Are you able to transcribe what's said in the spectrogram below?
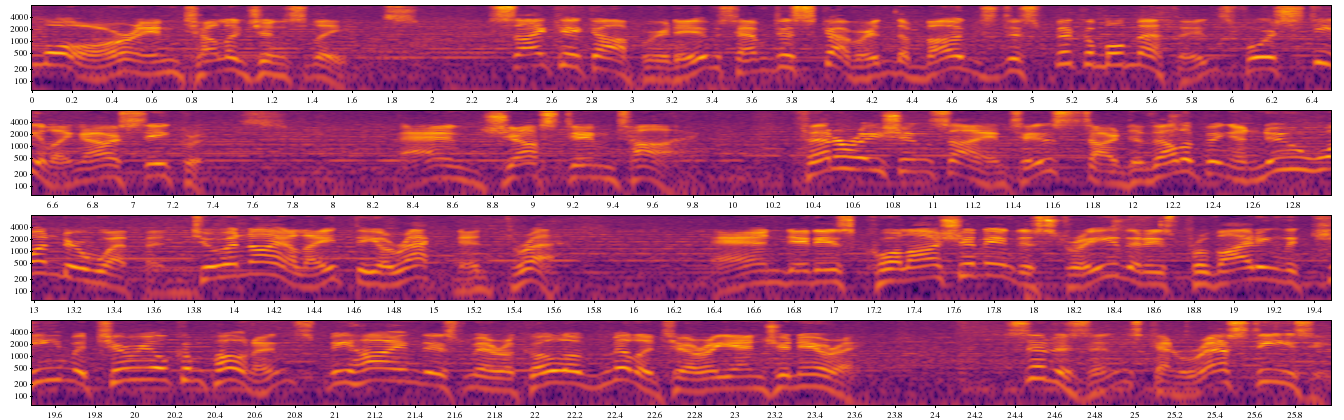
more intelligence leaks. Psychic operatives have discovered the bug's despicable methods for stealing our secrets. And just in time, Federation scientists are developing a new wonder weapon to annihilate the arachnid threat. And it is Qualashan Industry that is providing the key material components behind this miracle of military engineering. Citizens can rest easy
